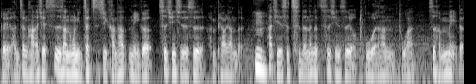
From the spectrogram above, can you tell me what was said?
对，很震撼。而且事实上，如果你再仔细看，它每个刺青其实是很漂亮的。嗯，它其实是刺的那个刺青是有图文和图案，是很美的。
